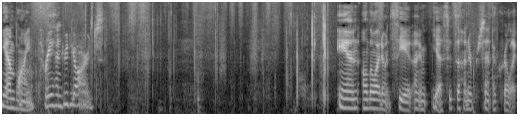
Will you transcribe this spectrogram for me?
yeah, I'm blind. 300 yards. And although I don't see it, I'm yes, it's 100% acrylic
